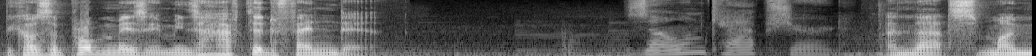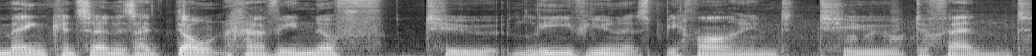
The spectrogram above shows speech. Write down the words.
Because the problem is it means I have to defend it. Zone captured. And that's my main concern is I don't have enough to leave units behind to defend.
